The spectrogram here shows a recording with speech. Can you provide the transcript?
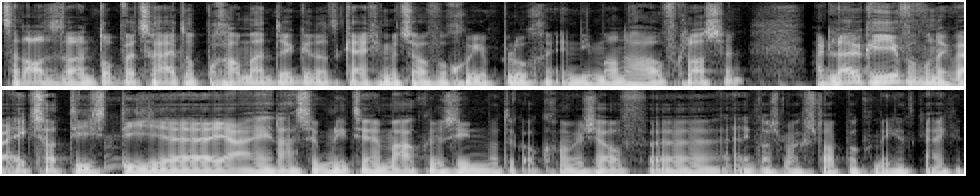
staat altijd wel een topwedstrijd op het programma natuurlijk. Dat krijg je met zoveel goede ploegen in die mannen hoofdklasse. Maar het leuke hiervan vond ik wel. Ik zat die, die uh, ja, helaas ook niet helemaal kunnen zien. Wat ik ook gewoon weer zelf... Uh, en ik was Max Verstappen ook een beetje aan het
